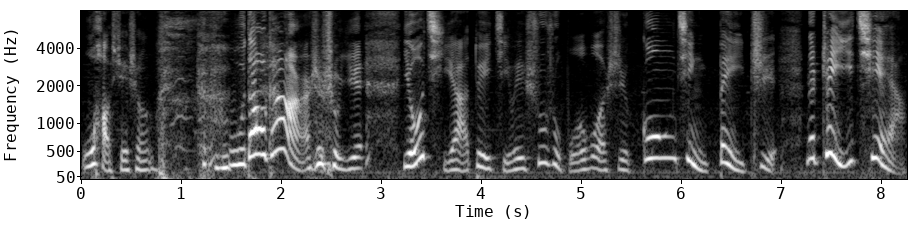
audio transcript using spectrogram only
五好学生，五道杠是属于。尤其啊，对几位叔叔伯伯是恭敬备至。那这一切啊，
